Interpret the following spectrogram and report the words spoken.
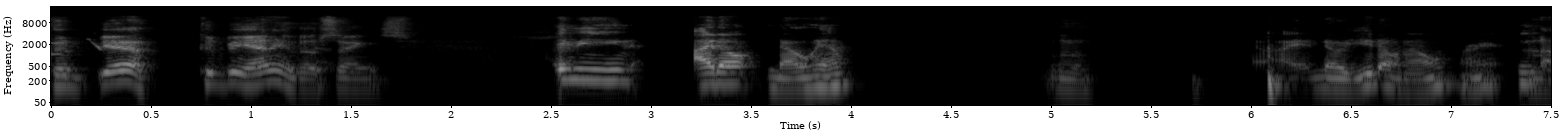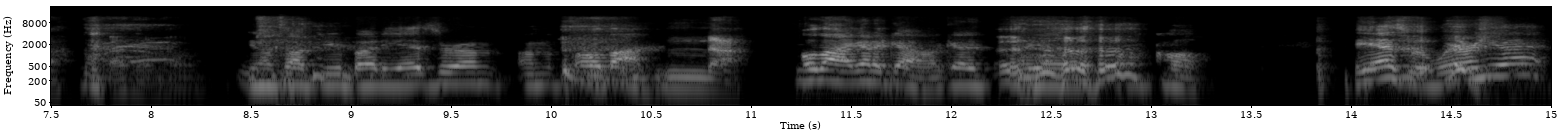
Could yeah. Could be any of those things. I mean, I don't know him. Mm. I know you don't know, right? Nah, I don't know. You don't talk to your buddy Ezra on, on the hold on. Nah. Hold on, I gotta go. I gotta, I gotta call. Ezra, where are you at?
